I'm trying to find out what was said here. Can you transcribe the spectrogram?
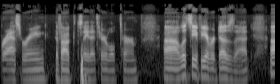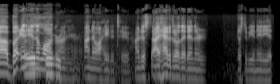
brass ring, if I could say that terrible term? Uh, let's see if he ever does that. Uh, but in, in the long run, here, I know I hate it too. I just I had to throw that in there just to be an idiot.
